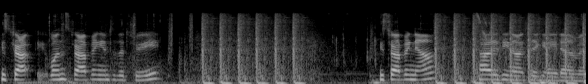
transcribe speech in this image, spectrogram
He's drop. One's dropping into the tree. He's dropping now. How did he not take any damage?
